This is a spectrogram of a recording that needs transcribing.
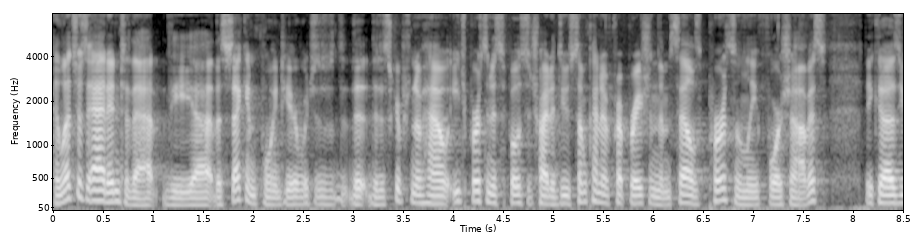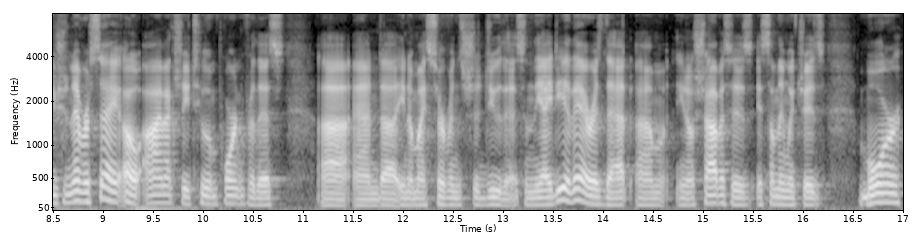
And let's just add into that the uh, the second point here, which is the, the description of how each person is supposed to try to do some kind of preparation themselves personally for Shabbos, because you should never say, "Oh, I'm actually too important for this, uh, and uh, you know my servants should do this." And the idea there is that um, you know Shabbos is, is something which is more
